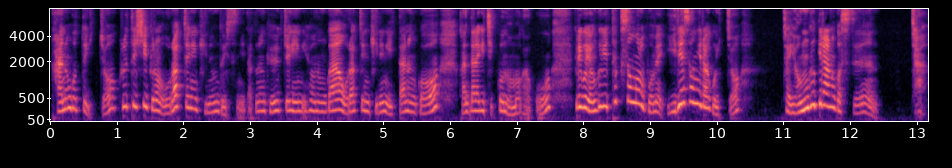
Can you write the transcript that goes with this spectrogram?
가는 곳도 있죠. 그렇듯이 그런 오락적인 기능도 있습니다. 그런 교육적인 효능과 오락적인 기능이 있다는 거 간단하게 짚고 넘어가고 그리고 연극의 특성으로 보면 일회성이라고 있죠. 자, 연극이라는 것은 자,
